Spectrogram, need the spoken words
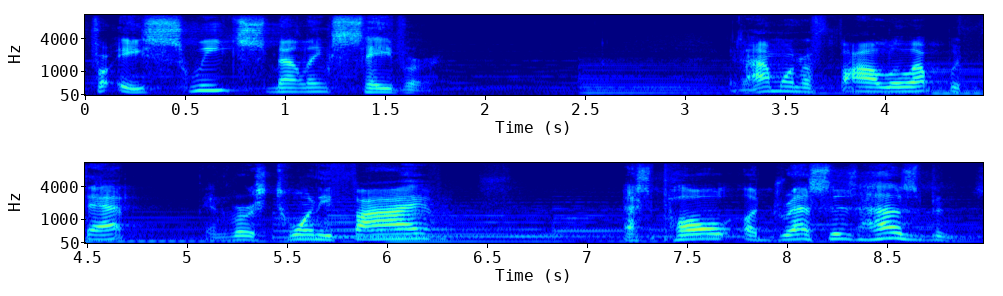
for a sweet smelling savor. And I want to follow up with that in verse 25 as Paul addresses husbands.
